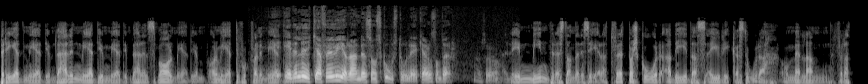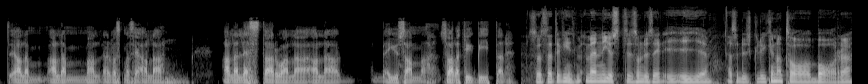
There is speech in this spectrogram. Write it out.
bred medium, det här är en medium medium, det här är en smal medium och de heter fortfarande medium. Är det lika förvirrande som skostorlekar och sånt där? Alltså... Det är mindre standardiserat. För ett par skor Adidas är ju lika stora och mellan för att alla, alla mall, vad ska man säga, alla, alla lästar och alla, alla är ju samma. Så alla tygbitar. Så, så att det finns, men just som du säger i, i alltså du skulle ju kunna ta bara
